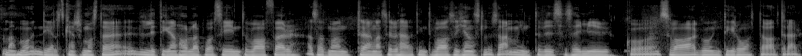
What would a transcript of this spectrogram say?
man må, dels kanske måste lite grann hålla på sig, inte vara för, alltså att man tränar sig det här att inte vara så känslosam, inte visa sig mjuk och svag och inte gråta och allt det där.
